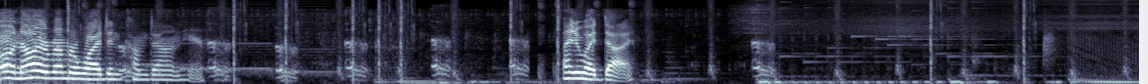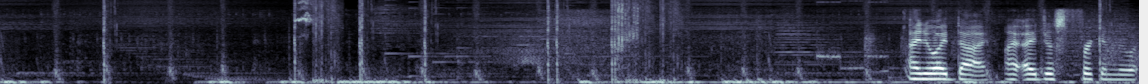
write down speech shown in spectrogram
Oh, now I remember why I didn't come down here. I knew I'd die. I knew I'd die. I, I just freaking knew it.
